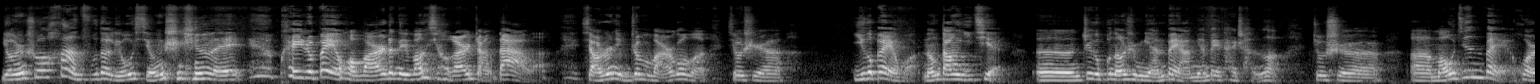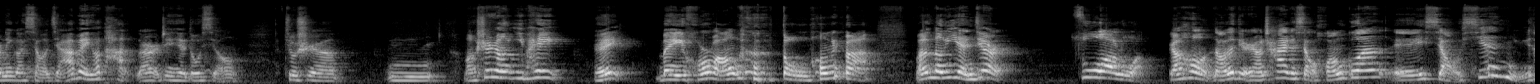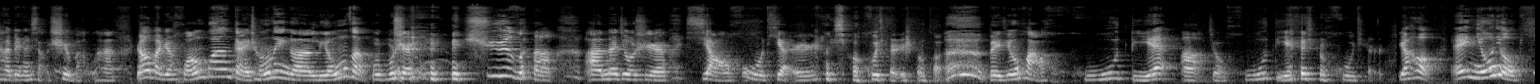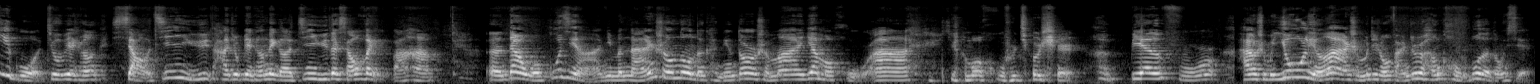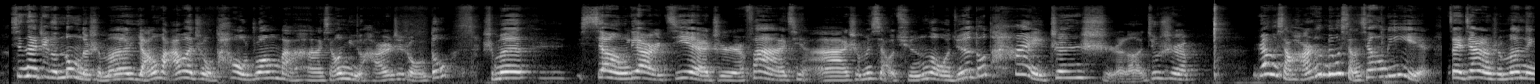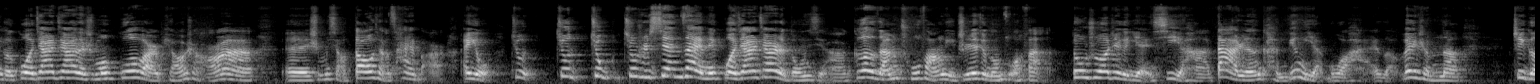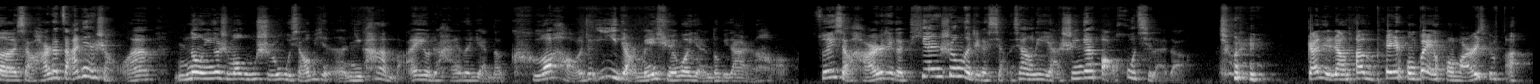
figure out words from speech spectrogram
有人说汉服的流行是因为披着被窝玩的那帮小孩长大了。小时候你们这么玩过吗？就是一个被窝能当一切。嗯，这个不能是棉被啊，棉被太沉了。就是呃毛巾被或者那个小夹被、小毯子这些都行。就是嗯往身上一披，哎，美猴王 斗篷是吧？完了弄眼镜儿，嘬罗。然后脑袋顶上插一个小皇冠，哎，小仙女她变成小翅膀了哈。然后把这皇冠改成那个翎子，不不是 须子啊，那就是小护体儿，小护体儿什么？北京话蝴蝶啊，就蝴蝶就是护体儿。然后哎，扭扭屁股就变成小金鱼，它就变成那个金鱼的小尾巴哈。嗯，但是我估计啊，你们男生弄的肯定都是什么燕么虎啊，燕么虎就是蝙蝠，还有什么幽灵啊，什么这种，反正就是很恐怖的东西。现在这个弄的什么洋娃娃这种套装吧，哈，小女孩这种都什么项链、戒指、发卡，什么小裙子，我觉得都太真实了，就是。让小孩他没有想象力，再加上什么那个过家家的什么锅碗瓢勺啊，呃，什么小刀小菜板，哎呦，就就就就是现在那过家家的东西啊，搁在咱们厨房里直接就能做饭。都说这个演戏哈，大人肯定演不过孩子，为什么呢？这个小孩他杂念少啊，你弄一个什么无实物小品，你看吧，哎呦，这孩子演的可好了，就一点没学过，演的都比大人好。所以小孩的这个天生的这个想象力啊，是应该保护起来的，就是赶紧让他们背上被窝玩去吧。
